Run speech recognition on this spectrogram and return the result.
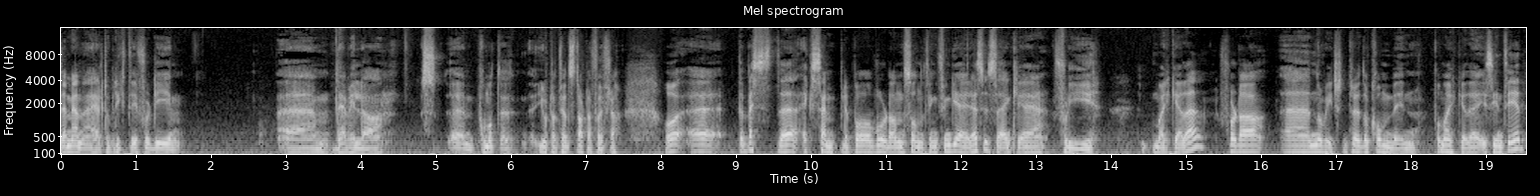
Det mener jeg helt oppriktig fordi eh, det ville på en måte gjort at vi hadde starta forfra. Og eh, det beste eksempelet på hvordan sånne ting fungerer, syns jeg egentlig er fly markedet. For da eh, Norwegian prøvde å komme inn på markedet i sin tid,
